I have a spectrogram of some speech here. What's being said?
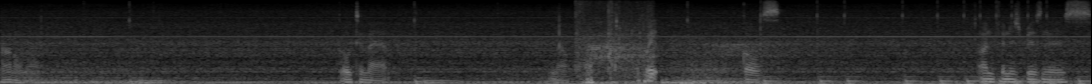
I don't know. Go to map. No. Wait. Goals. Unfinished business.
